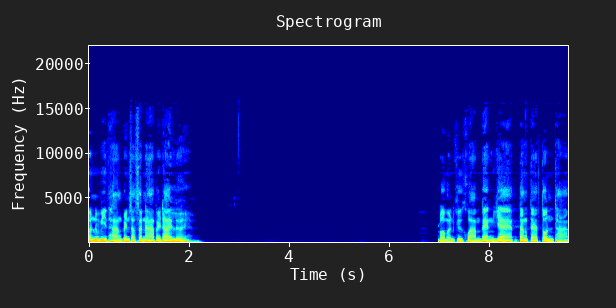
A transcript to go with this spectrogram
มันไม่มีทางเป็นศาสนาไปได้เลย เพราะมันคือความแบ่งแยกตั้งแต่ต้นทาง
